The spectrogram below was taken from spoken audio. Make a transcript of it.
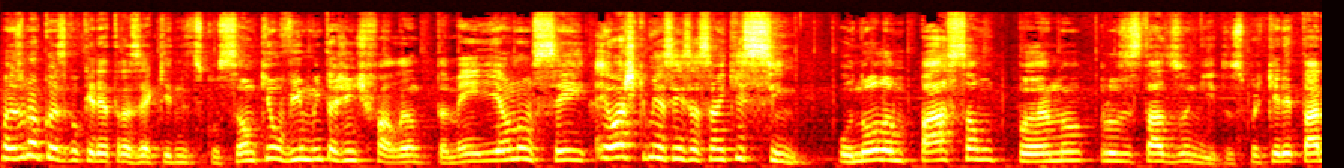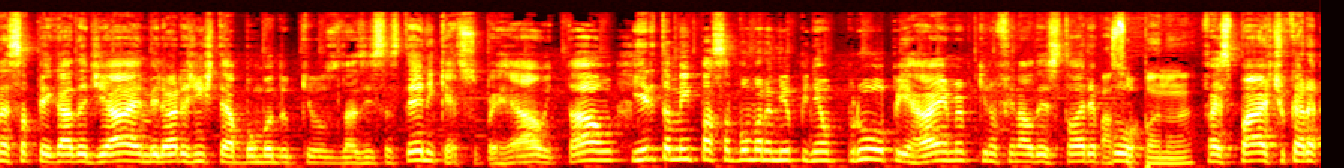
Mas uma coisa que eu queria trazer aqui na discussão, que eu vi muita gente falando também, e eu não sei, eu acho que minha sensação é que sim, o Nolan passa um pano para os Estados Unidos, porque ele tá nessa pegada de ah, é melhor a gente ter a bomba do que os nazistas terem, que é super real e tal. E ele também passa a bomba, na minha opinião, pro Oppenheimer, porque no final da história, passa pô, o pano, né? faz parte, o cara,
